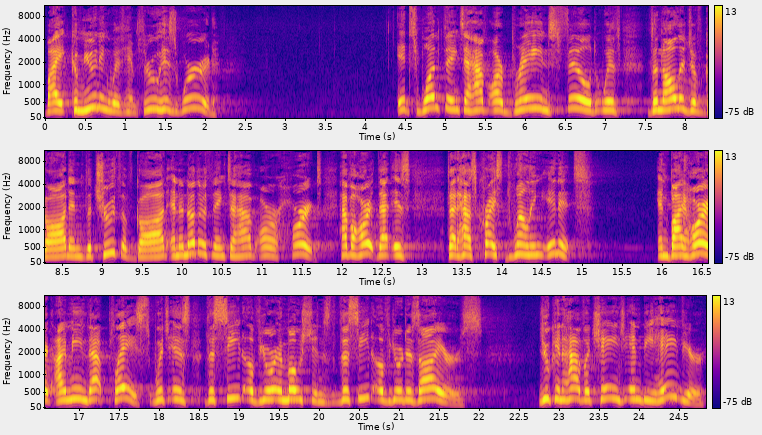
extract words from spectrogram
by communing with Him through His Word. It's one thing to have our brains filled with the knowledge of God and the truth of God, and another thing to have our heart, have a heart that is that has Christ dwelling in it. And by heart, I mean that place which is the seat of your emotions, the seat of your desires. You can have a change in behavior,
